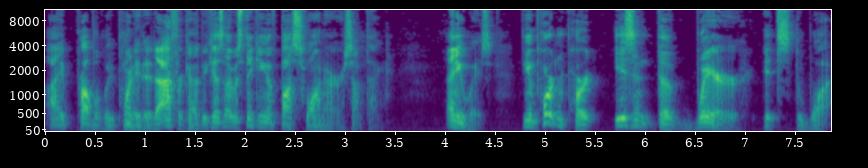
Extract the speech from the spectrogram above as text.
I probably pointed at Africa because I was thinking of Botswana or something. Anyways, the important part isn't the where, it's the why.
